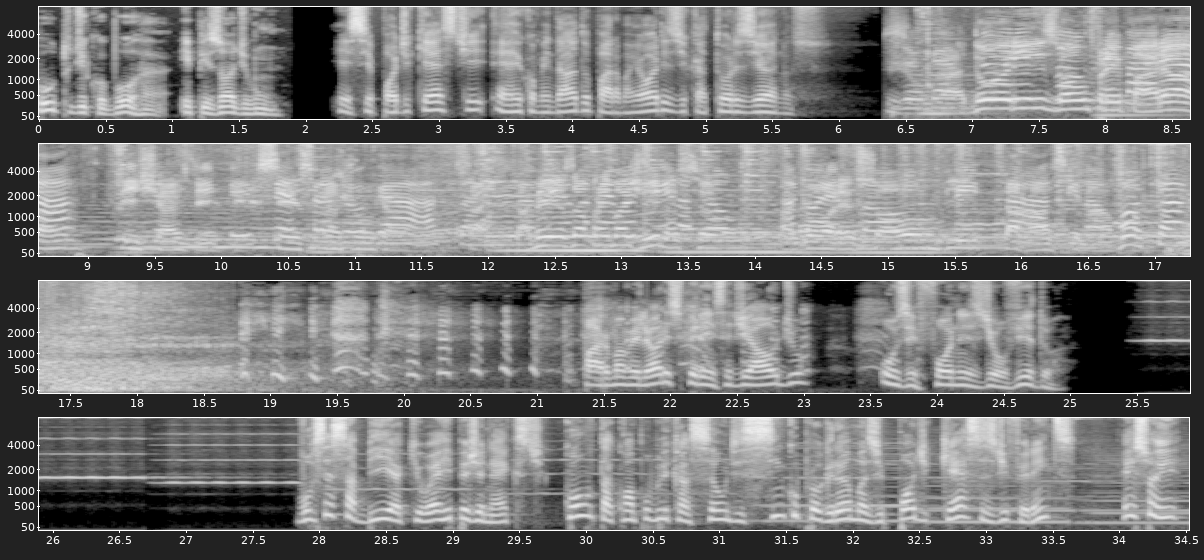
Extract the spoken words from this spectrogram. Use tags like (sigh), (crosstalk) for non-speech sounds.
Culto de Coborra, Episódio 1. Esse podcast é recomendado para maiores de 14 anos. Jogadores vão preparar fichas de terceiros pra jogar. Saindo da mesa pra imaginação. Agora é só ouvir Tarrasque na bota. Para uma melhor experiência de áudio, use fones de ouvido. Você sabia que o RPG Next conta com a publicação de cinco programas de podcasts diferentes? É isso aí!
